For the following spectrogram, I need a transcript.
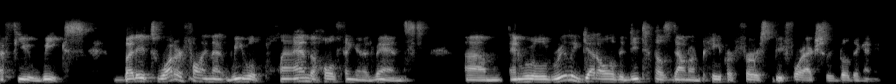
a few weeks, but it's waterfall in that we will plan the whole thing in advance. Um, and we'll really get all the details down on paper first before actually building anything.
